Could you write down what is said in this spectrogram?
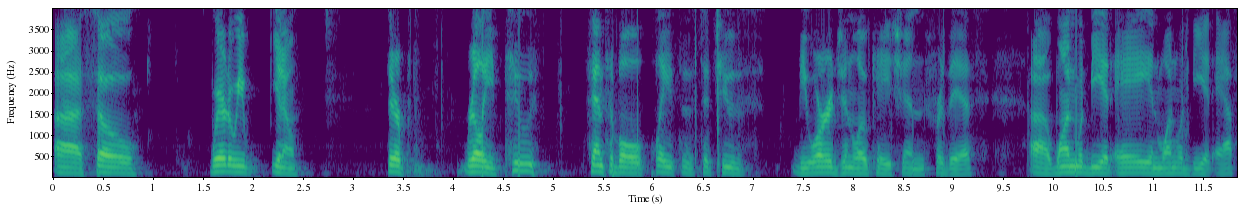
Uh, so where do we, you know, there are really two sensible places to choose the origin location for this. Uh, one would be at A and one would be at F.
